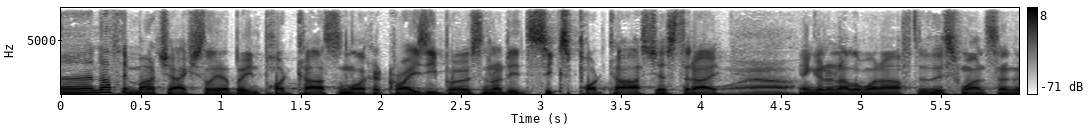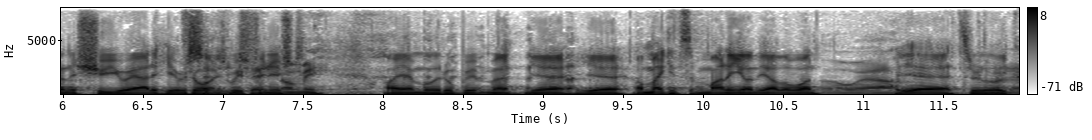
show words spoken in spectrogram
Uh, nothing much actually. I've been podcasting like a crazy person. I did six podcasts yesterday. Wow. And got another one after this one. So I'm going to shoo you out of here as soon like as we you're cheating finished. on me. I am a little bit, man. Yeah, yeah. I'm making some money on the other one. Oh, wow. Yeah, it's really Right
